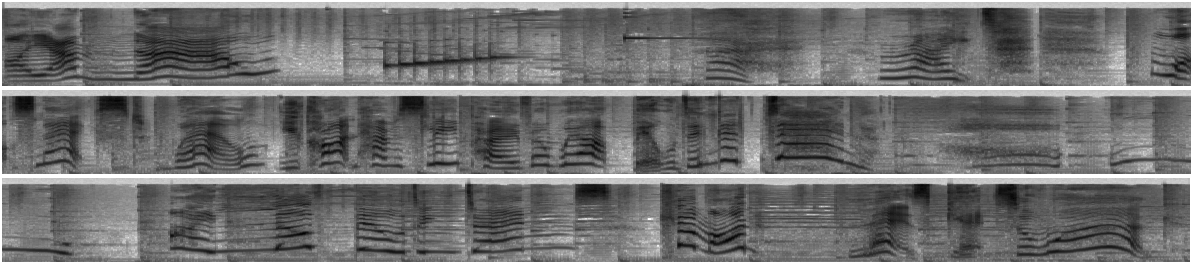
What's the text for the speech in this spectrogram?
I am now! Right. What's next? Well, you can't have a sleepover without building a den. Ooh, I love building dens. Come on, let's get to work.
